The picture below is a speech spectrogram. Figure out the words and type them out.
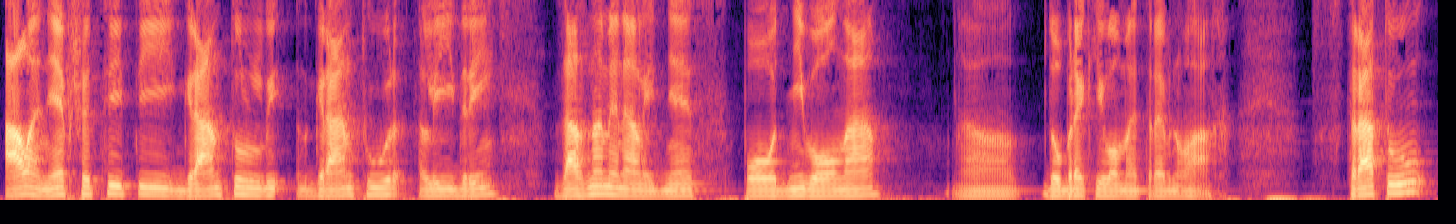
Ale ne všetci tí Grand Tour, Grand Tour lídry zaznamenali dnes po dni voľna dobré kilometre v nohách. Stratu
